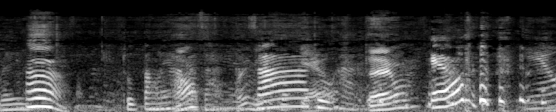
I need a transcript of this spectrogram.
เว้ยอ่า ถูกต้องเลยค่ะเอาอาจารย์ไปนี่ สาธุค่ะแก้ว แก้วแล้ว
